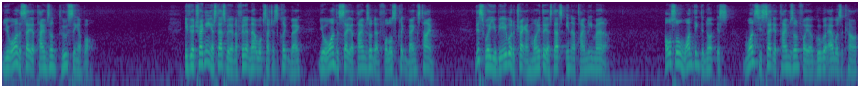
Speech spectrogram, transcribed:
you want to set your time zone to Singapore. If you're tracking your stats with an affiliate network such as ClickBank, you will want to set your time zone that follows ClickBank's time. This way, you'll be able to track and monitor your stats in a timely manner. Also, one thing to note is once you set your time zone for your Google AdWords account,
